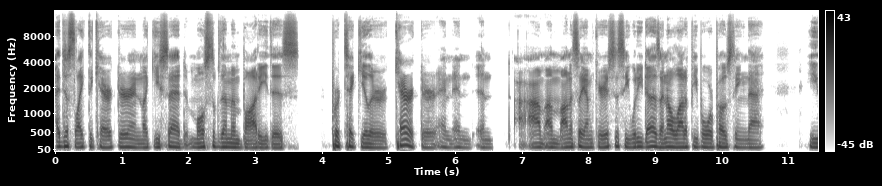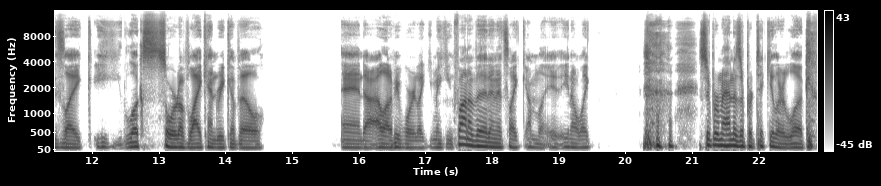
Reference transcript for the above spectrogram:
I just like the character. And like you said, most of them embody this particular character, and and and I'm, I'm honestly, I'm curious to see what he does. I know a lot of people were posting that he's like he looks sort of like Henry Cavill, and uh, a lot of people were like making fun of it, and it's like I'm like you know like Superman is a particular look,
